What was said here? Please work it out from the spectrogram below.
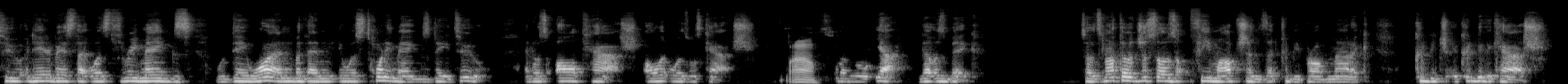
to a database that was three megs day one, but then it was 20 megs day two. And it was all cache. All it was was cache. Wow. So yeah, that was big. So it's not those just those theme options that could be problematic. Could be it could be the cache.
